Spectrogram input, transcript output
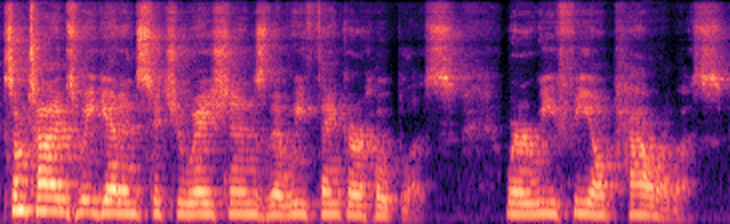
Sometimes we get in situations that we think are hopeless, where we feel powerless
